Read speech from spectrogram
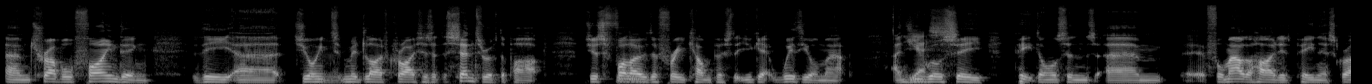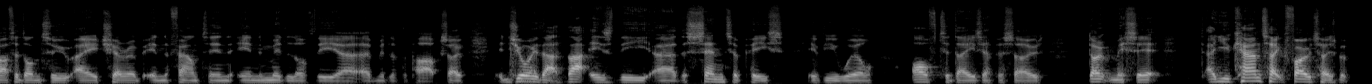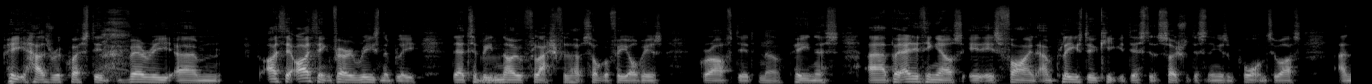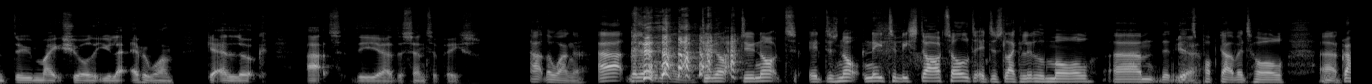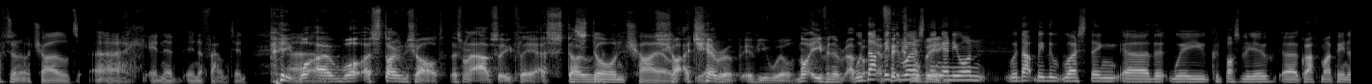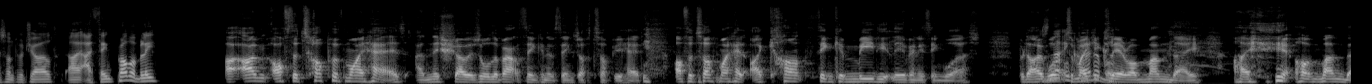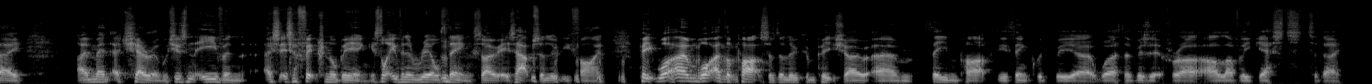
um, trouble finding the uh, joint mm. midlife crisis at the centre of the park, just follow mm. the free compass that you get with your map, and you yes. will see Pete Donaldson's um, formaldehyded penis grafted onto a cherub in the fountain in the middle of the uh, uh middle of the park. So enjoy that. That is the uh, the centerpiece, if you will, of today's episode. Don't miss it. Uh, you can take photos, but Pete has requested very. Um, I think I think very reasonably there to be mm. no flash photography of his grafted no. penis. Uh, but anything else is fine. And please do keep your distance. Social distancing is important to us, and do make sure that you let everyone get a look at the uh, the centerpiece at the wanger, at the little wanger. Do not, do not. It does not need to be startled. It is like a little mole um, that, that's yeah. popped out of its hole, uh, mm. grafted onto a child uh, in a in a fountain. Pete, um, what um, what a stone child. Let's make that absolutely clear. A stone stone child, a cherub, yeah. if you will. Not even a. a would that a be the worst being. thing anyone? Would that be the worst thing uh, that we could possibly do? Uh, graft my penis onto a child? I, I think probably. I, am off the top of my head, and this show is all about thinking of things off the top of your head. off the top of my head, I can't think immediately of anything worse. But I Isn't want to make it clear on Monday. I on Monday, I meant a cherub, which isn't even it's, it's, a fictional being. It's not even a real thing, so it's absolutely fine. Pete, what um, what other parts of the Luke and Pete show um, theme park do you think would be uh, worth a visit for our, our lovely guests today?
